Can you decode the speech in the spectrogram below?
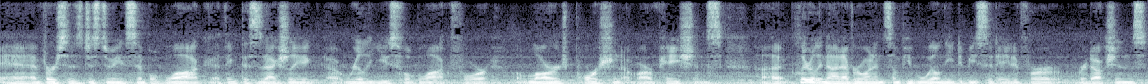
uh, versus just doing a simple block, I think this is actually a, a really useful block for a large portion of our patients. Uh, clearly not everyone, and some people will need to be sedated for reductions,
